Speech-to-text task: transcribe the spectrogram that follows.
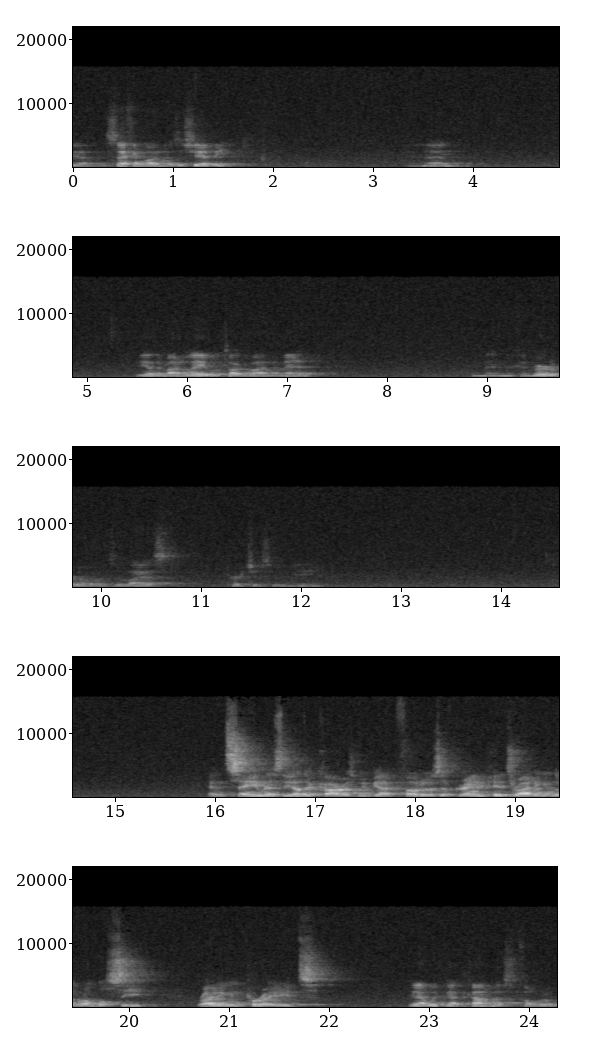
Yeah, the second one was a Chevy. And then the other Model A we'll talk about in a minute. And then the convertible was the last purchase we made. And same as the other cars, we've got photos of grandkids riding in the rumble seat, riding in parades. Yeah, we've got countless photos.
